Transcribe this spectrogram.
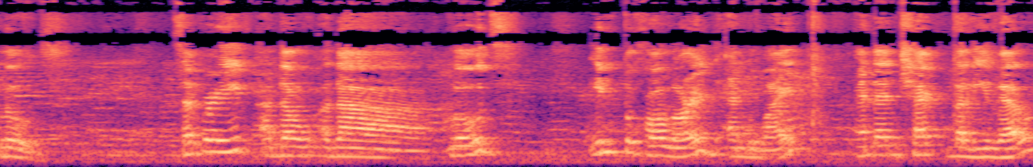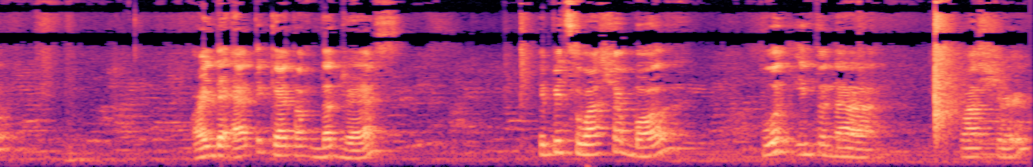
clothes. Separate uh, the, uh, the clothes into colored and white and then check the label or the etiquette of the dress. If it's washable, put into the washer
